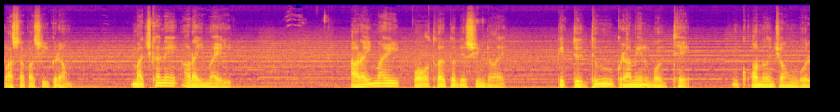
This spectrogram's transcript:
পাশাপাশি গ্রাম। মাঝখানে আড়াই মাইল। আড়াই মাইল পথ হয়তো বেশি নয়, কিন্তু দু গ্রামের মধ্যে ঘন জঙ্গল,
